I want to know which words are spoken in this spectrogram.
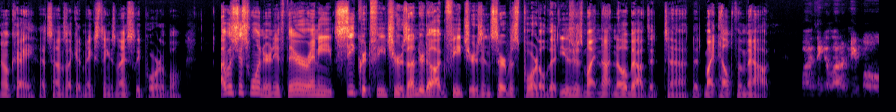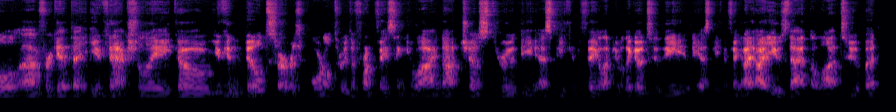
Okay, that sounds like it makes things nicely portable. I was just wondering if there are any secret features, underdog features in Service Portal that users might not know about that uh, that might help them out. Well, I think a lot of people uh, forget that you can actually go, you can build Service Portal through the front-facing UI, not just through the SP config. A lot of people they go to the the SP config, and I, I use that a lot too, but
